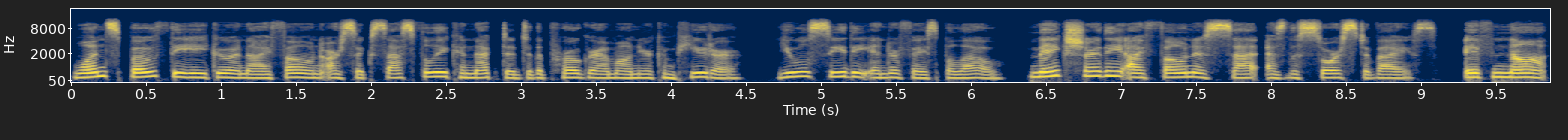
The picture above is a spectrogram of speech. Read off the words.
Once both the iQOO and iPhone are successfully connected to the program on your computer, you will see the interface below. Make sure the iPhone is set as the source device. If not,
